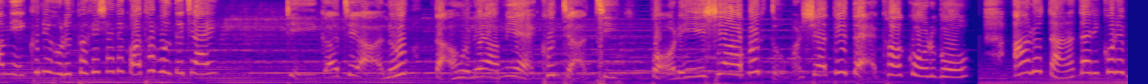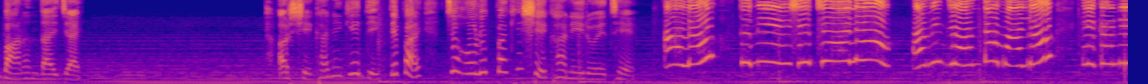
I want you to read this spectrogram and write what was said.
আমি এক্ষুনি হলুদ পাখির সাথে কথা বলতে চাই। ঠিক আছে আলো। তাহলে আমি এখন যাচ্ছি। পরে এসে আবার তোমার সাথে দেখা করব। আলো তাড়াতাড়ি করে বারান্দায় যায়। আর সেখানে গিয়ে দেখতে পায় যে হলুদ পাখি সেখানেই রয়েছে। আলো তুমি এসেছ আলো। আমি জানতাম আলো। এখানে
